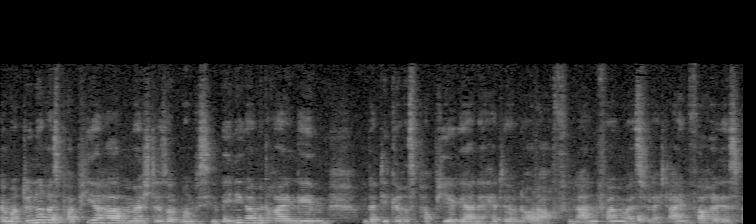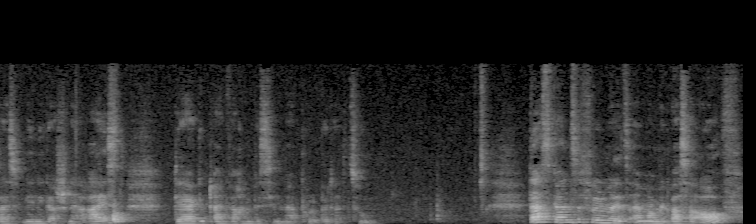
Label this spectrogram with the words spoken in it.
Wenn man dünneres Papier haben möchte, sollte man ein bisschen weniger mit reingeben. Und wer dickeres Papier gerne hätte oder auch für den Anfang, weil es vielleicht einfacher ist, weil es weniger schnell reißt, der gibt einfach ein bisschen mehr Pulpe dazu. Das Ganze füllen wir jetzt einmal mit Wasser auf.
